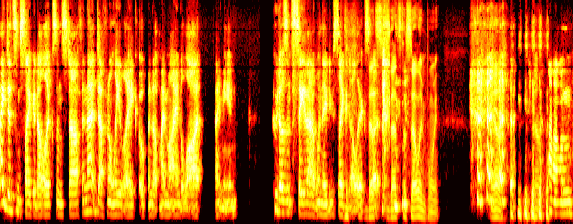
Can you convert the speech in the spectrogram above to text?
I did some psychedelics and stuff, and that definitely like opened up my mind a lot. I mean, who doesn't say that when they do psychedelics? That's but that's the selling point. Yeah. yeah. um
